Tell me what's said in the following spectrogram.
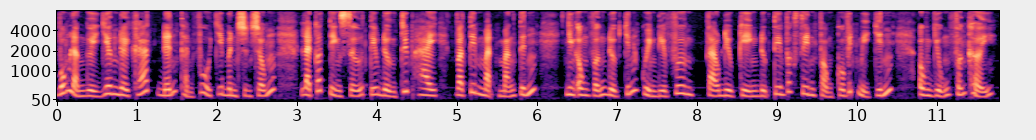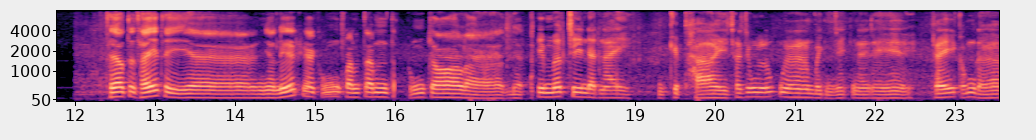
vốn là người dân nơi khác đến thành phố Hồ Chí Minh sinh sống, lại có tiền sử tiểu đường tuyếp 2 và tim mạch mãn tính, nhưng ông vẫn được chính quyền địa phương tạo điều kiện được tiêm vaccine phòng COVID-19. Ông Dũng phấn khởi. Theo tôi thấy thì nhà nước cũng quan tâm cũng cho là được tiêm vaccine đợt này kịp thời cho chúng lúc bệnh dịch này thì thấy cũng được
